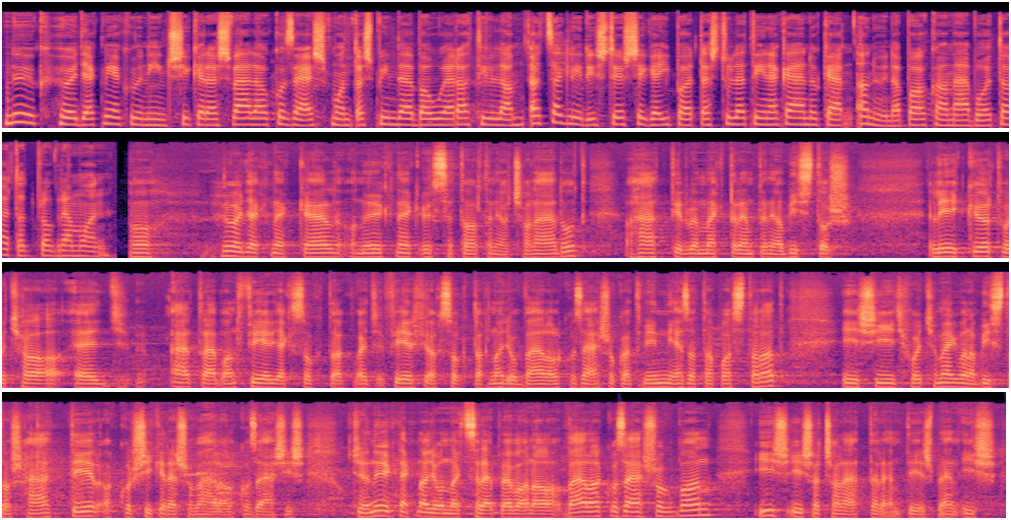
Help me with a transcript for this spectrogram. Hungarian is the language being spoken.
Nők, hölgyek nélkül nincs sikeres vállalkozás, mondta Spindelbauer Attila, a Cegléris térsége ipartestületének elnöke a nőnap alkalmából tartott programon. A hölgyeknek kell, a nőknek összetartani a családot, a háttérben megteremteni a biztos légkört, hogyha egy általában férjek szoktak, vagy férfiak szoktak nagyobb vállalkozásokat vinni, ez a tapasztalat, és így, hogyha megvan a biztos háttér, akkor sikeres a vállalkozás is. Úgyhogy a nőknek nagyon nagy szerepe van a vállalkozásokban is, és a családteremtésben is.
